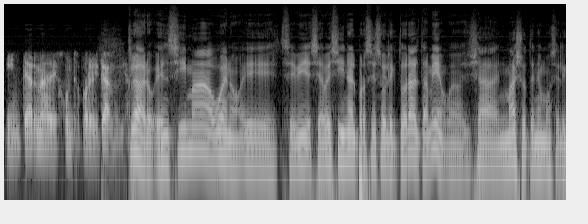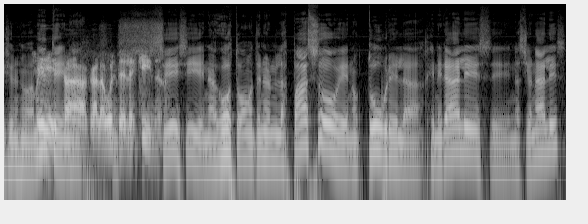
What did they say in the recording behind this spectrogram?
internas de Juntos por el Cambio. Claro, encima, bueno, eh, se, se, avecina el proceso electoral también. Bueno, ya en mayo tenemos elecciones nuevamente. Sí, está acá a la vuelta de la esquina. Sí, sí, en agosto vamos a tener las PASO, en octubre las generales, eh, nacionales.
